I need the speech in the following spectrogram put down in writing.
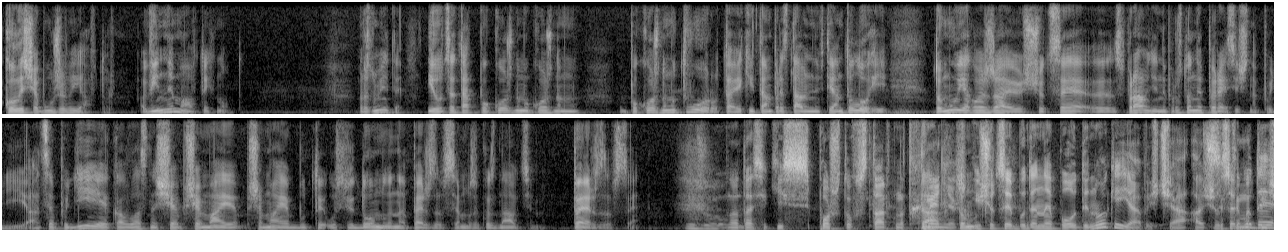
Коли ще був живий автор. А він не мав тих нот. Розумієте? І оце так по кожному, кожному по кожному твору, та який там представлений в тій антології. Тому я вважаю, що це е, справді не просто не пересічна подія, а це подія, яка власне ще ще має ще має бути усвідомлена, перш за все, музикознавцями. Перш за все. Надасть якийсь поштовх, старт, натхнення. Так, тому... І що це буде не поодиноке явище, а що це буде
